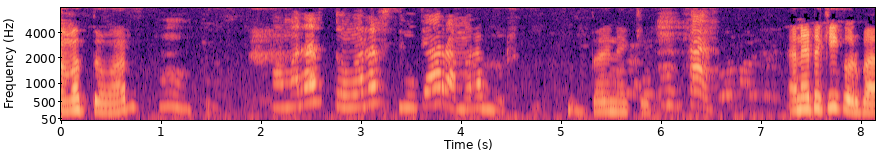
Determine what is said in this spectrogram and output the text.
আমার তোমার? আমার আর তোমার আর আর আমার আর তাই নাকি? হ্যাঁ। এনে এটা কি করবা?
